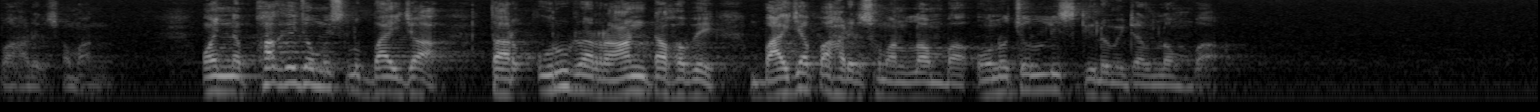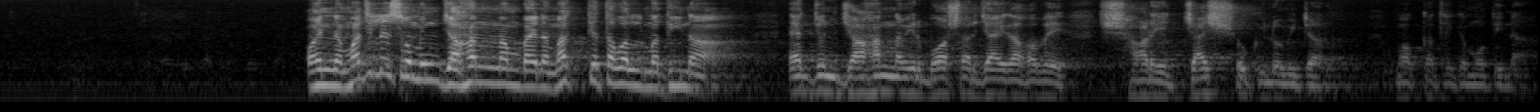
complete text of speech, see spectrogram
পাহাড়ের সমান। অন্য ফাগেজ মিসলু বাইজা। তার উরুরা রানটা হবে বাইজা পাহাড়ের সমান লম্বা, উনচল্লিশ কিলোমিটার লম্বা। অন্য মাজলিস জাহান্নাম বাইনা মাক্কে তাওয়াল মদিনা। একজন জাহান্নামের বসার জায়গা হবে সাড়ে চারশো কিলোমিটার মক্কা থেকে মদিনা।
